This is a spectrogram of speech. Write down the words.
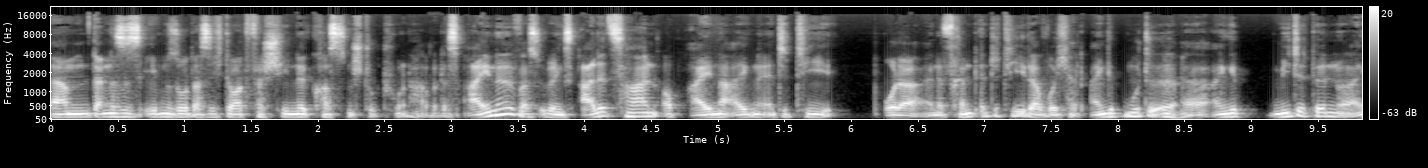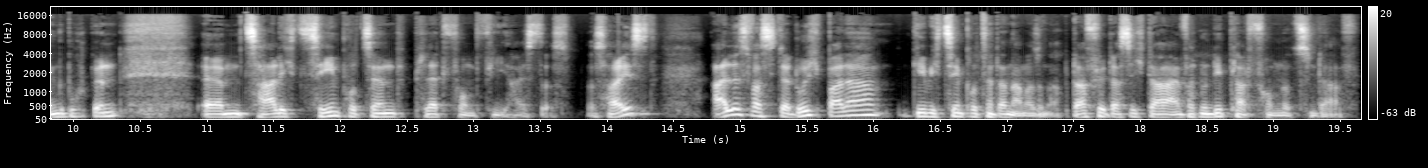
Ähm, dann ist es eben so, dass ich dort verschiedene Kostenstrukturen habe. Das eine, was übrigens alle zahlen, ob eine eigene Entity oder eine Fremdentity, da wo ich halt eingemietet, mhm. äh, eingemietet bin oder eingebucht bin, ähm, zahle ich zehn Prozent Plattform-Fee, heißt das. Das heißt, alles, was ich da durchballer, gebe ich zehn Prozent an Amazon ab. Dafür, dass ich da einfach nur die Plattform nutzen darf.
